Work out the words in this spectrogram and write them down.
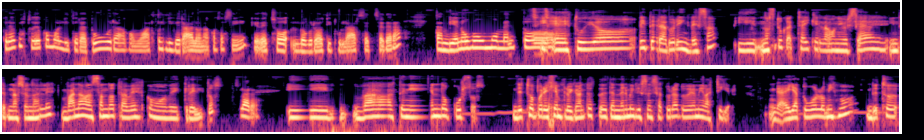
creo que estudió como literatura, como artes liberal o una cosa así, que de hecho logró titularse, etcétera. También hubo un momento... Sí, estudió literatura inglesa y no sé tú cachai que las universidades internacionales van avanzando a través como de créditos. Claro. Y vas teniendo cursos. De hecho, por ejemplo, yo antes de tener mi licenciatura tuve mi bachiller. Ella tuvo lo mismo. De hecho,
